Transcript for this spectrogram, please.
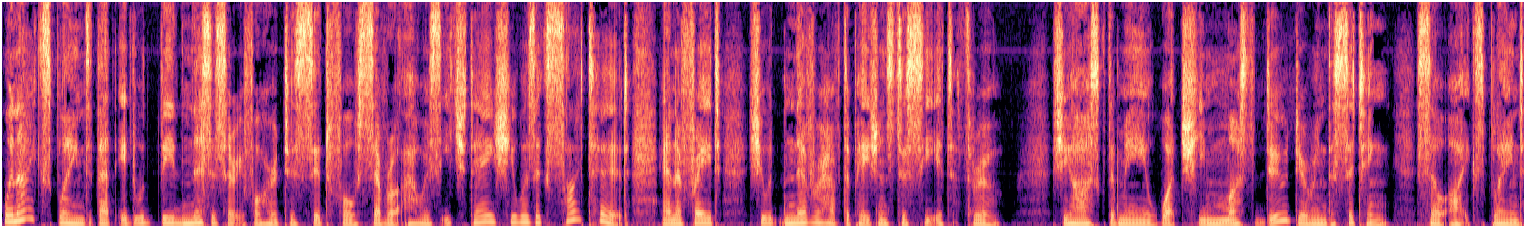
When I explained that it would be necessary for her to sit for several hours each day, she was excited and afraid she would never have the patience to see it through. She asked me what she must do during the sitting, so I explained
